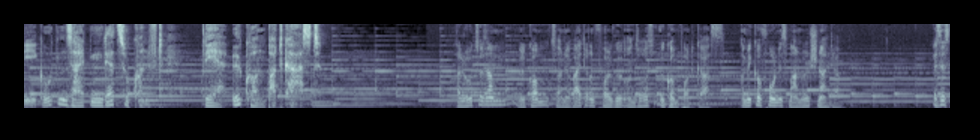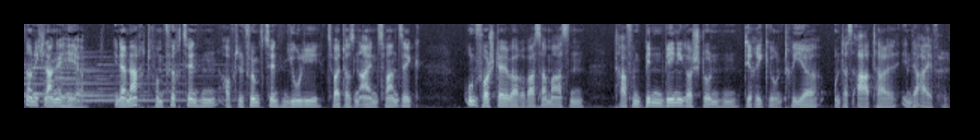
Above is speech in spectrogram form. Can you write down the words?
Die guten Seiten der Zukunft. Der Ökom-Podcast. Hallo zusammen, willkommen zu einer weiteren Folge unseres Ökom-Podcasts. Am Mikrofon ist Manuel Schneider. Es ist noch nicht lange her. In der Nacht vom 14. auf den 15. Juli 2021 unvorstellbare Wassermaßen trafen binnen weniger Stunden die Region Trier und das Ahrtal in der Eifel.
